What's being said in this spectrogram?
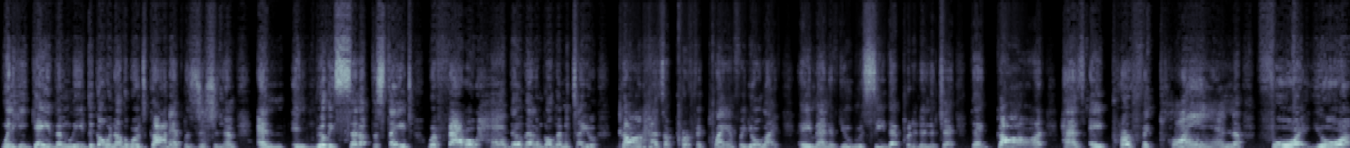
when he gave them leave to go. In other words, God had positioned them and, and really set up the stage where Pharaoh had to let them go. Let me tell you, God has a perfect plan for your life. Amen. If you receive that, put it in the chat that God has a perfect plan for your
